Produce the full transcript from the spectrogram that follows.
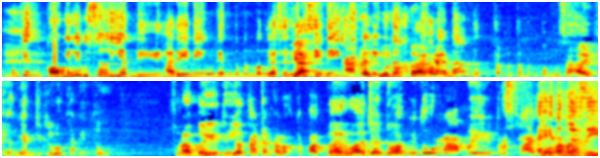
mungkin kau Willy bisa lihat nih hari ini mungkin teman-teman nggak Ya, sedih di sini karena dulu kita banyak banget Teman-teman pengusaha itu yang yang dikeluhkan itu. Surabaya itu ya kadang kalau tempat baru aja doang itu ramai terus lagi Eh, itu masih,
